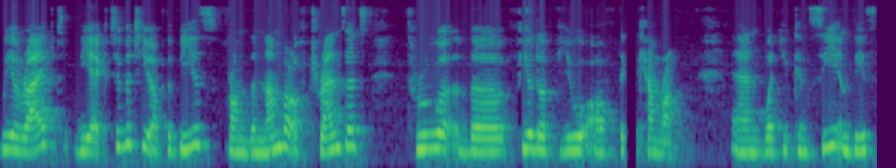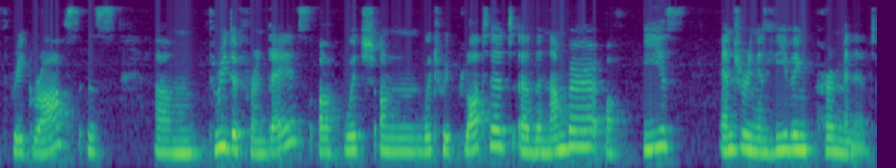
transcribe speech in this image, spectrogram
We arrived the activity of the bees from the number of transits through the field of view of the camera. And what you can see in these three graphs is um, three different days of which on which we plotted uh, the number of bees entering and leaving per minute.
